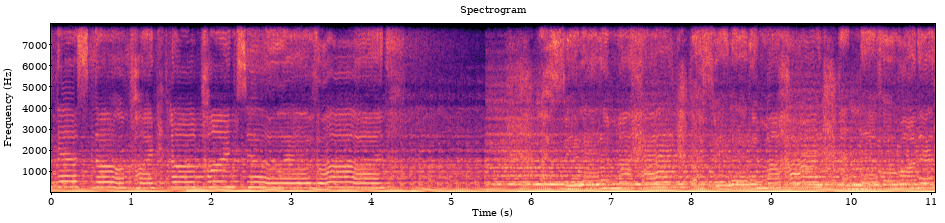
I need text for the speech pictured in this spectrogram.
there's no point, no point to live on. I feel it in my head, I feel it in my heart. I never wanted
